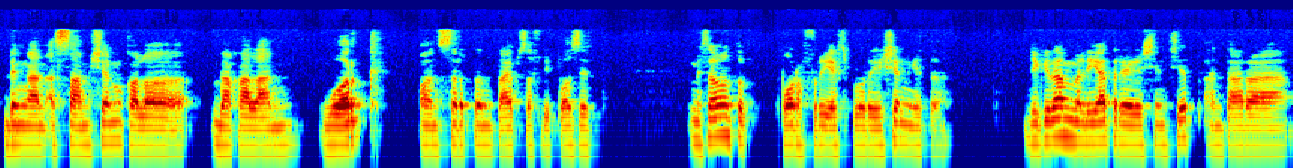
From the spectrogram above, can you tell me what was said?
dengan assumption kalau bakalan work on certain types of deposit. Misalnya untuk porphyry exploration gitu. Jadi kita melihat relationship antara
